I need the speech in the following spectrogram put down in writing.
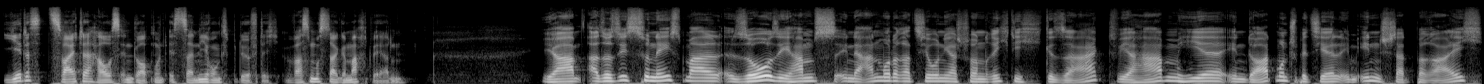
jedes zweite Haus in Dortmund ist sanierungsbedürftig. Was muss da gemacht werden? Ja, also es ist zunächst mal so, Sie haben es in der Anmoderation ja schon richtig gesagt. Wir haben hier in Dortmund, speziell im Innenstadtbereich,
